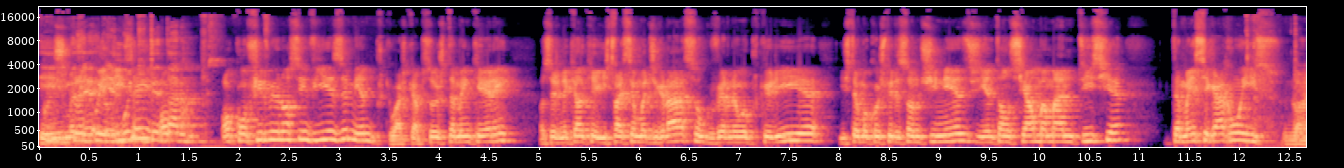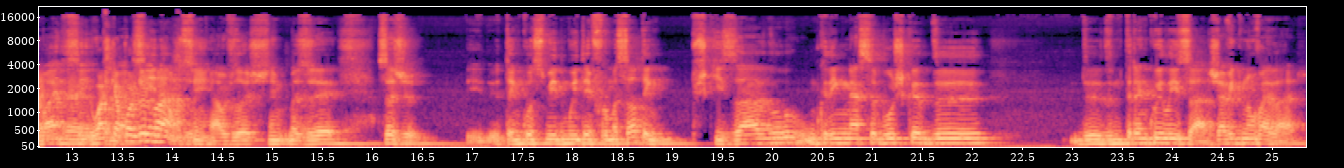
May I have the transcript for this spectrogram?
E, mas tranquilizem é, é tentar... ou, ou confirmem o nosso enviesamento, porque eu acho que há pessoas que também querem ou seja, naquele que é isto vai ser uma desgraça, o governo é uma porcaria, isto é uma conspiração dos chineses, e então se há uma má notícia, também se agarram a isso. Não também, é? sim, eu acho também. que há para os dois sim, lados. Não, sim, há os dois, sim, mas é, ou seja, eu tenho consumido muita informação, tenho pesquisado um bocadinho nessa busca de, de, de me tranquilizar. Já vi que não vai dar.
